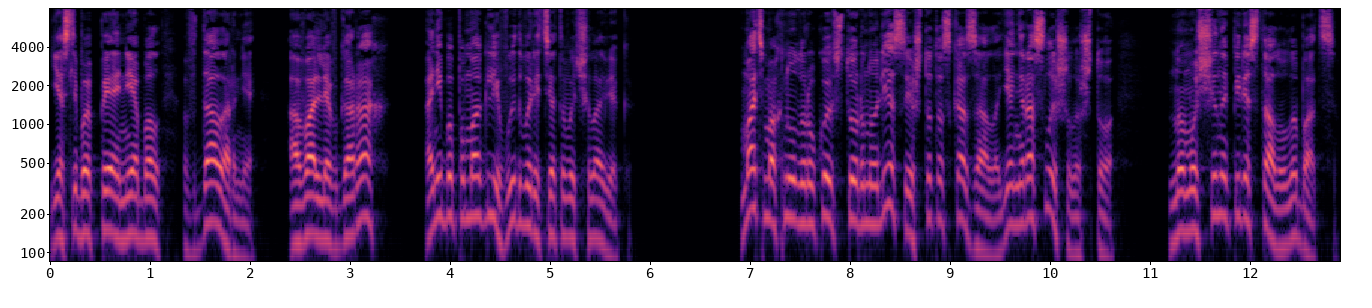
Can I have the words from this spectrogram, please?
Если бы П не был в Даларне, а Валле в горах, они бы помогли выдворить этого человека. Мать махнула рукой в сторону леса и что-то сказала. Я не расслышала, что, но мужчина перестал улыбаться.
